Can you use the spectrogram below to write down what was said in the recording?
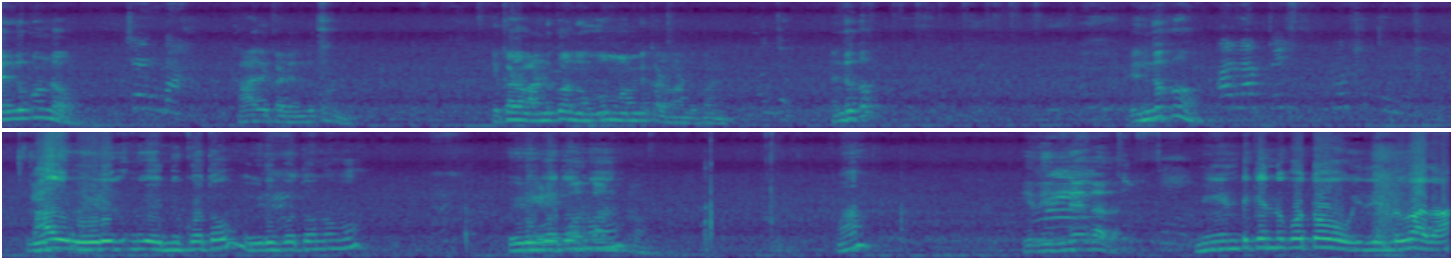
ఎందుకుండవు? కాదు ఇక్కడ ఎందుకుండు ఇక్కడ వండుకో నువ్వు మమ్మీ ఇక్కడ వండుకోండి ఎందుకు? ఎందుకు? కాదు వీడి నువ్వు ఎందుకు పోతావు? వీడికి పోతావు నువ్వు? వీడికి పోతావు వెళ్ళిపోతా నువ్వు? అంటున్నావు. ఆ? ఇది ఇల్లే కదా. మీ ఇంటికి ఎందుకు పోతావు? ఇది ఇల్లు కదా?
